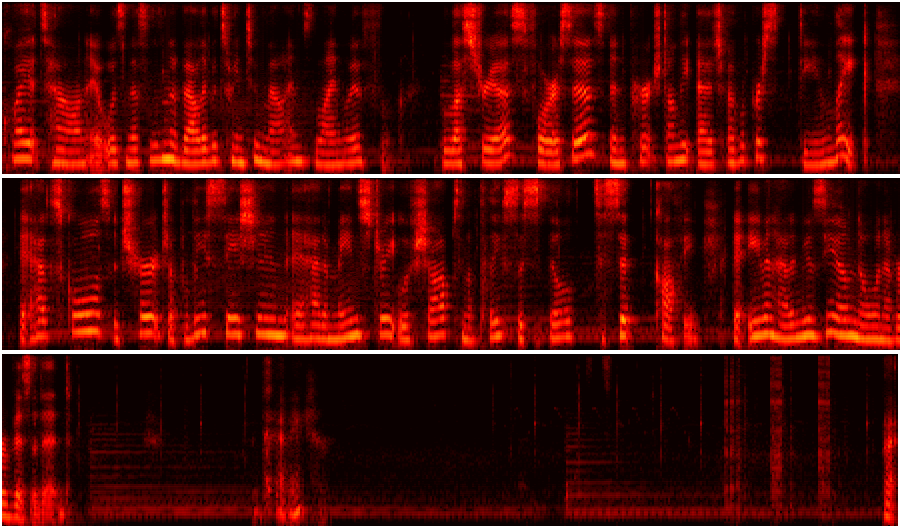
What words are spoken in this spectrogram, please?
quiet town. It was nestled in a valley between two mountains, lined with lustrous forests, and perched on the edge of a pristine lake. It had schools, a church, a police station. It had a main street with shops and a place to spill to sip coffee. It even had a museum no one ever visited. Okay. But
